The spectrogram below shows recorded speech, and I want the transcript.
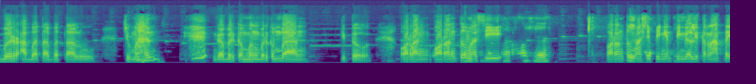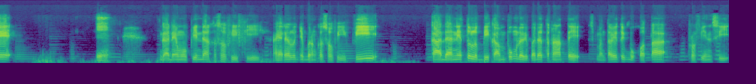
berabad-abad lalu. Cuman nggak berkembang-berkembang gitu. Orang-orang tuh masih ya. orang tuh Iya. masih pingin tinggal di Ternate. Iya. Nggak ada yang mau pindah ke Sofifi. Akhirnya lu nyebrang ke Sofifi, keadaannya tuh lebih kampung daripada Ternate. Sementara itu ibu kota provinsi.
